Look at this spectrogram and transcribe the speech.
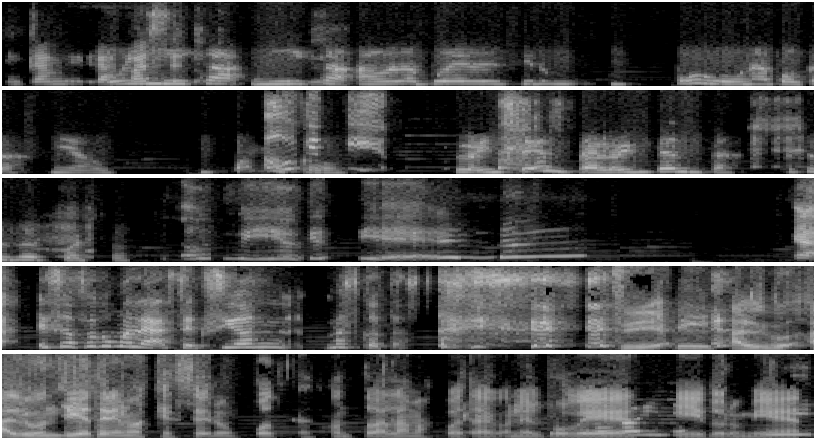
En cambio, el Uy, Gaspar mi se- hija, mi hija ahora puede decir un, poco, una poca, miau. Un poco. Uy, Lo intenta, lo intenta. Ese es su esfuerzo. Dios mío, qué tierno. Ya, esa fue como la sección mascotas. sí, Sí. algo, algún día tenemos que hacer un podcast con todas las mascotas, con el Rubén Ay, y Durmier,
